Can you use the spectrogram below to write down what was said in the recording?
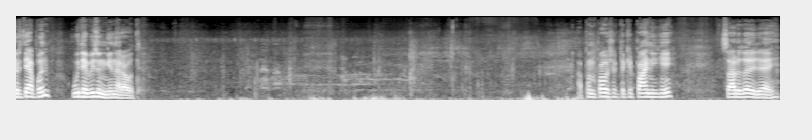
तर ते आपण उद्या भिजून घेणार आहोत. आपण पाहू शकता की पाणी हे चालू झालेले आहे.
